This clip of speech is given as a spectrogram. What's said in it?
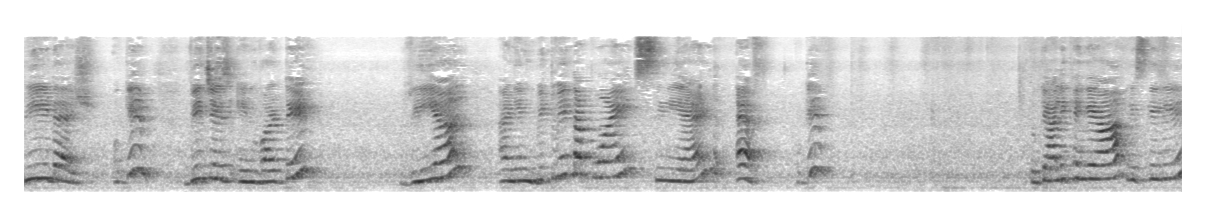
b dash, okay? Which is inverted, real, and in between the points c and f, okay? तो क्या लिखेंगे आप इसके लिए?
